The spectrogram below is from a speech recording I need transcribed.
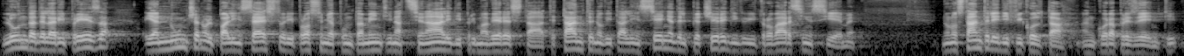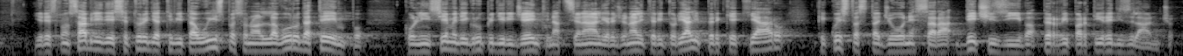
l'onda della ripresa e annunciano il palinsesto dei prossimi appuntamenti nazionali di primavera e estate, tante novità all'insegna del piacere di ritrovarsi insieme. Nonostante le difficoltà ancora presenti, i responsabili dei settori di attività WISP sono al lavoro da tempo con l'insieme dei gruppi dirigenti nazionali, regionali e territoriali perché è chiaro che questa stagione sarà decisiva per ripartire di slancio.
